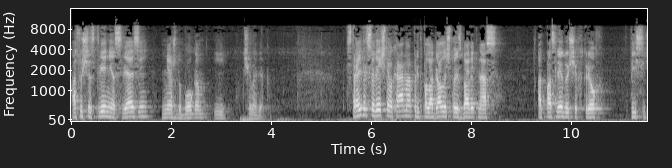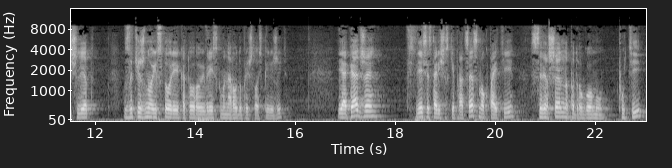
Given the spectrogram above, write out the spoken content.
осуществление связи между Богом и человеком. Строительство вечного храма предполагалось, что избавит нас от последующих трех тысяч лет затяжной истории, которую еврейскому народу пришлось пережить. И опять же, весь исторический процесс мог пойти совершенно по другому пути,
